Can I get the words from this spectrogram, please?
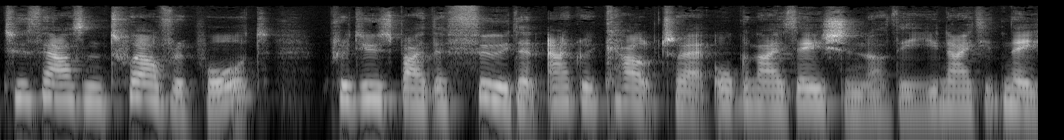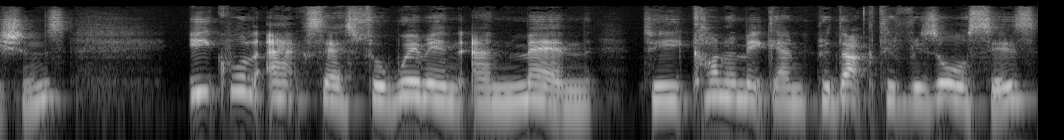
2012 report, produced by the Food and Agriculture Organization of the United Nations, equal access for women and men to economic and productive resources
